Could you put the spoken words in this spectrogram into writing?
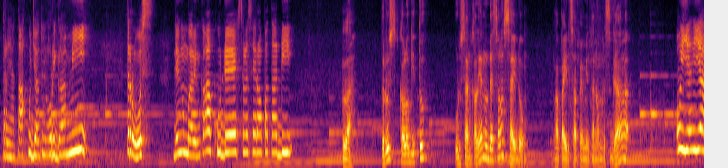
ternyata aku jatuhin origami. Terus dia ngembalin ke aku deh selesai rapat tadi. lah, terus kalau gitu, urusan kalian udah selesai dong. Ngapain sampai minta nomor segala? Oh iya iya,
